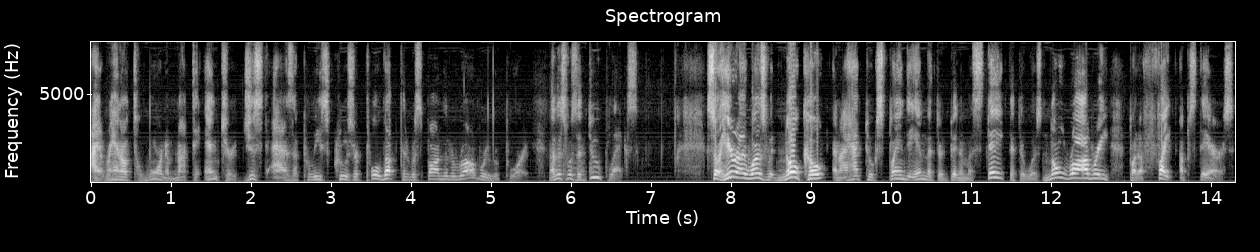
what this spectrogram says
I ran out to warn him not to enter just as a police cruiser pulled up to respond to the robbery report. Now, this was a duplex. So here I was with no coat, and I had to explain to him that there'd been a mistake, that there was no robbery, but a fight upstairs.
